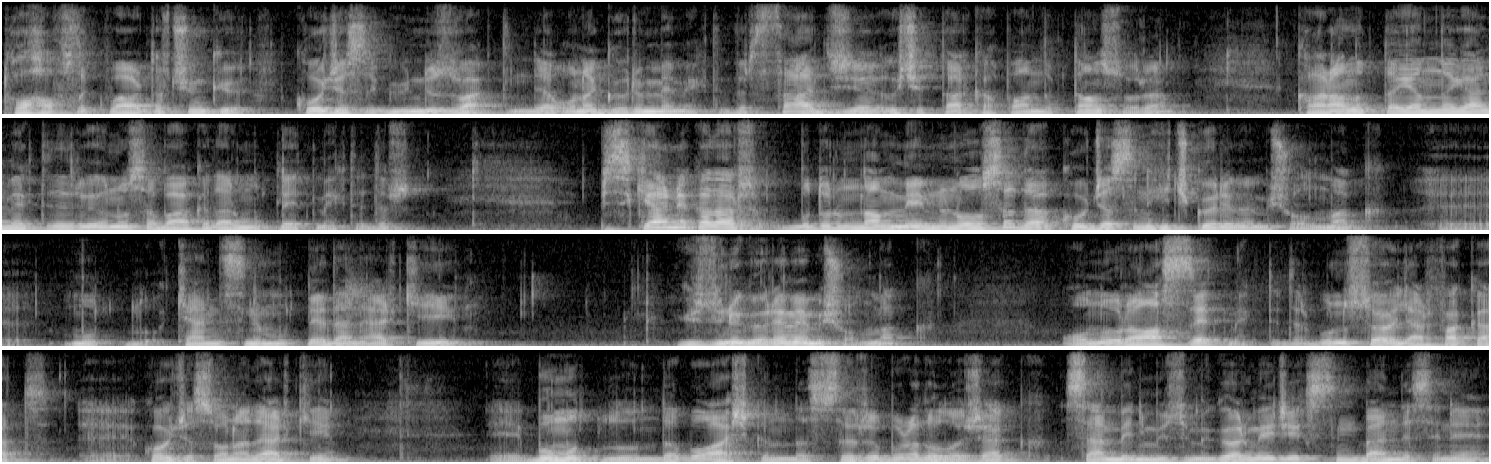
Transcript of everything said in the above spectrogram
tuhaflık vardır çünkü kocası gündüz vaktinde ona görünmemektedir. Sadece ışıklar kapandıktan sonra karanlıkta yanına gelmektedir ve onu sabaha kadar mutlu etmektedir. Psikiyer ne kadar bu durumdan memnun olsa da kocasını hiç görememiş olmak, e, mutlu, kendisini mutlu eden erkeği yüzünü görememiş olmak onu rahatsız etmektedir. Bunu söyler fakat e, kocası ona der ki e, bu mutluluğunda, bu aşkında sırrı burada olacak. Sen benim yüzümü görmeyeceksin. Ben de seni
